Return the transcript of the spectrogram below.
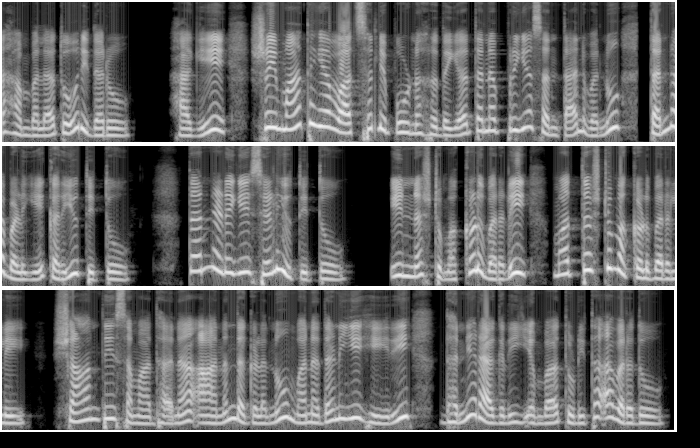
ಹಂಬಲ ತೋರಿದರು. ಹಾಗೆಯೇ ಶ್ರೀಮಾತೆಯ ವಾತ್ಸಲ್ಯಪೂರ್ಣ ಹೃದಯ ತನ್ನ ಪ್ರಿಯ ಸಂತಾನವನ್ನು ತನ್ನ ಬಳಿಗೆ ಕರೆಯುತ್ತಿತ್ತು. ತನ್ನೆಡೆಗೆ ಸೆಳೆಯುತ್ತಿತ್ತು. ಇನ್ನಷ್ಟು ಮಕ್ಕಳು ಬರಲಿ, ಮತ್ತಷ್ಟು ಮಕ್ಕಳು ಬರಲಿ. ಶಾಂತಿ, ಸಮಾಧಾನ, ಆನಂದಗಳನ್ನು ಮನದಣಿಯೇ ಹೀರಿ ಧನ್ಯರಾಗಲಿ ಎಂಬ ತುಡಿತ ಅವರದು.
